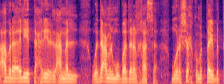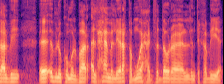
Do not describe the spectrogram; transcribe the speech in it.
عبر آلية تحرير العمل ودعم المبادرة الخاصة، مرشحكم الطيب الطالبي آه، ابنكم البار الحامل لرقم واحد في الدورة الانتخابية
